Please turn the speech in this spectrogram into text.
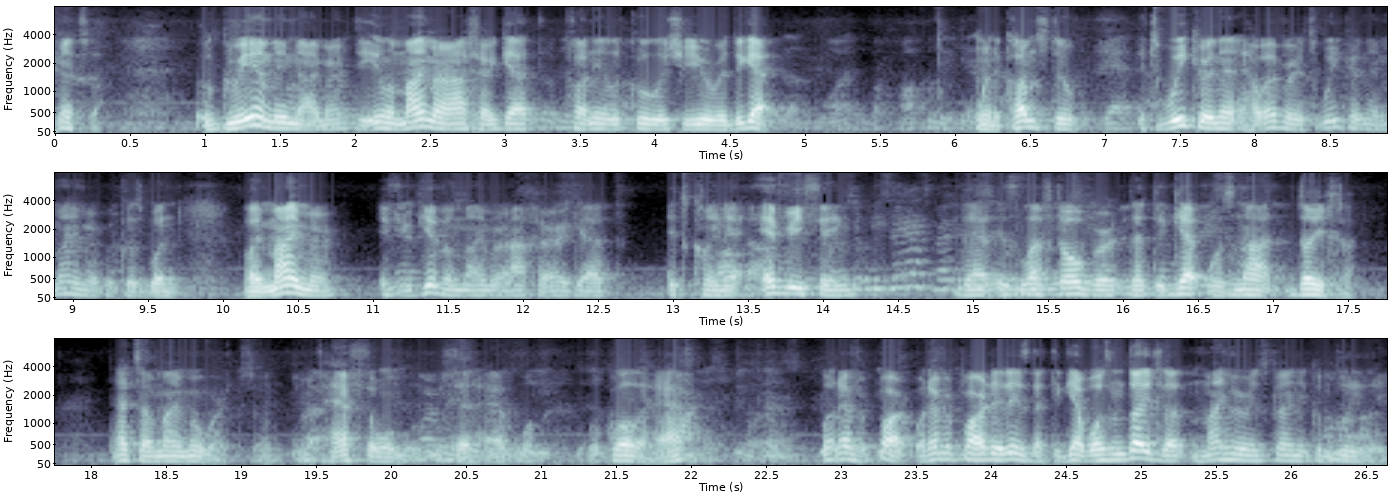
mitzvah. Ugriya mi mimer the ilam mimer acher get kani lekuli shiyura de get. When it comes to, it's weaker than. However, it's weaker than mimer because when by mimer, if you give a mimer acher get, it's of everything that is left over that the get was not doicha. That's how mimer works. So if half the woman, we said half, we'll, we'll call it half. Whatever part, whatever part it is that the get wasn't doicha, mimer is of completely.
